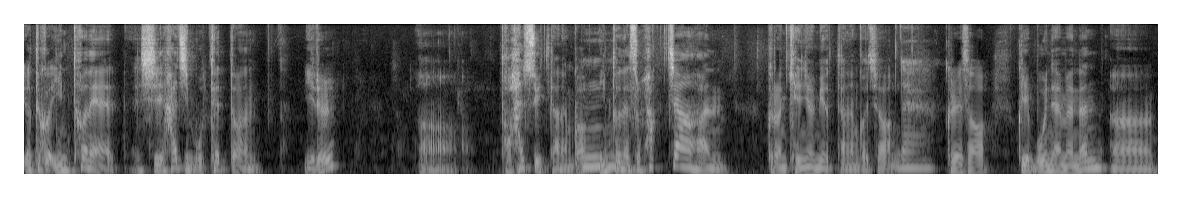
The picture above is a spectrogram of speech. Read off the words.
여태껏 인터넷이 하지 못했던 일을 어 더 할 수 있다는 거, 음. 인터넷을 확장한 그런 개념이었다는 거죠. 네. 그래서 그게 뭐냐면은 어,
